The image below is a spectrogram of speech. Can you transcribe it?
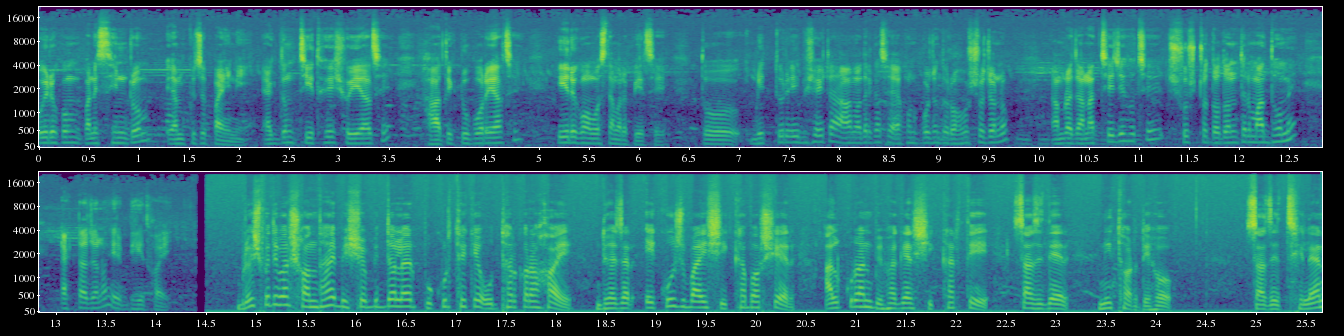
ওই রকম মানে সিমটম এমন কিছু পাইনি। একদম চিত হয়ে শুয়ে আছে, হাত একটু উপরে আছে, এইরকম অবস্থা আমরা পেয়েছি। তো মৃত্যুর এই বিষয়টা আমাদের কাছে এখন পর্যন্ত রহস্যজনক। আমরা জানাচ্ছি যে হচ্ছে সুষ্ঠু তদন্তের মাধ্যমে একটা যেন এর ভিত হয়। বৃহস্পতিবার সন্ধ্যায় বিশ্ববিদ্যালয়ের পুকুর থেকে উদ্ধার করা হয় দুই হাজার একুশ বাইশ শিক্ষাবর্ষের আল কুরআন বিভাগের শিক্ষার্থী সাজিদের নিথর দেহ। সাজিদ ছিলেন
